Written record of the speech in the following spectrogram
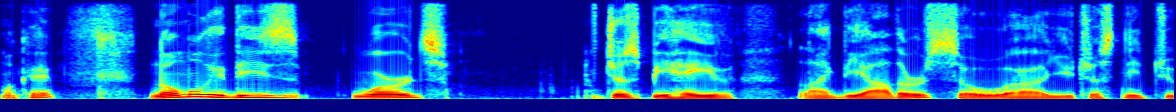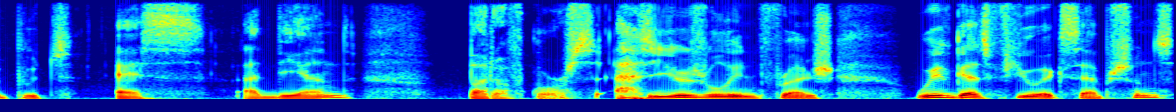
Okay, normally these words just behave like the others, so uh, you just need to put s at the end. But of course, as usual in French, we've got few exceptions.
